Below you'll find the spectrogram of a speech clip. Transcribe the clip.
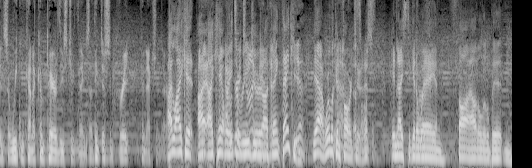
and so we can kind of compare these two things. I think there's a great connection there. I like it. I, I can't Have wait to read time, your uh, thing. Thank you. yeah. Yeah, we're looking Yeah, forward to it. awesome. It's nice to get away and thaw out a little bit and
